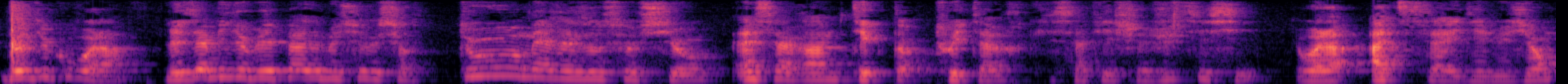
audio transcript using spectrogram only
Donc du coup voilà, les amis n'oubliez pas de me suivre sur tous mes réseaux sociaux, Instagram, TikTok, Twitter, qui s'affichent juste ici. Voilà, Slide Illusion.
